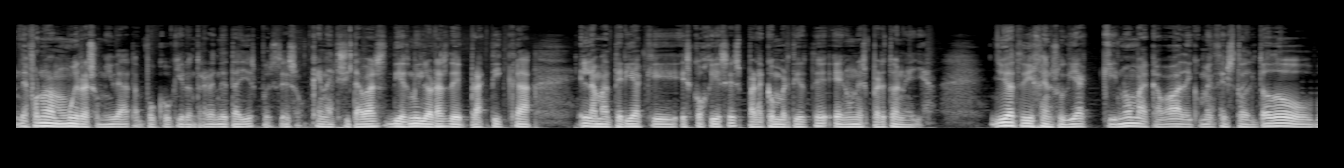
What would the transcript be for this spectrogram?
de forma muy resumida, tampoco quiero entrar en detalles, pues eso, que necesitabas 10.000 horas de práctica en la materia que escogieses para convertirte en un experto en ella. Yo ya te dije en su día que no me acababa de convencer esto del todo.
